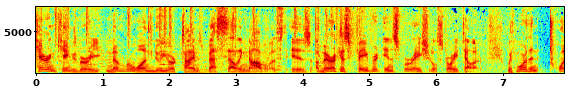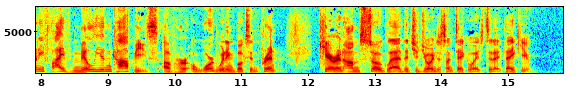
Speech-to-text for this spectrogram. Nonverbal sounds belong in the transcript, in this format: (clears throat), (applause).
Karen Kingsbury, number one New York Times best-selling novelist, is America's favorite inspirational storyteller. With more than 25 million copies of her award-winning books in print, Karen, I'm so glad that you joined us on Takeaways today. Thank you.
